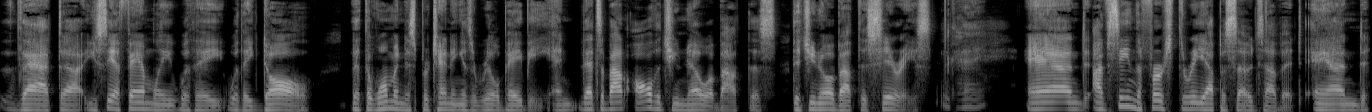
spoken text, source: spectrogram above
that uh, you see a family with a with a doll that the woman is pretending is a real baby and that's about all that you know about this that you know about this series Okay. and i've seen the first 3 episodes of it and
